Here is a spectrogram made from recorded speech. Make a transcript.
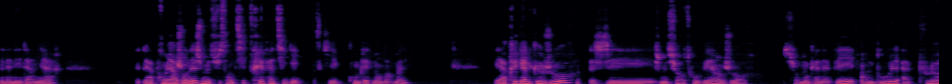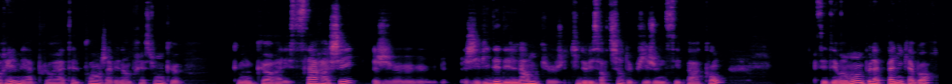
l'année dernière. La première journée, je me suis sentie très fatiguée, ce qui est complètement normal. Et après quelques jours, je me suis retrouvée un jour sur mon canapé, en boule, à pleurer, mais à pleurer à tel point, j'avais l'impression que, mon cœur allait s'arracher. j'ai vidé des larmes qui devaient sortir depuis je ne sais pas quand. C'était vraiment un peu la panique à bord.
